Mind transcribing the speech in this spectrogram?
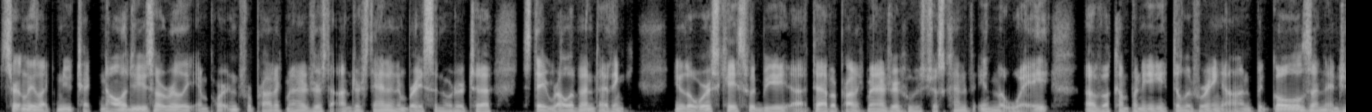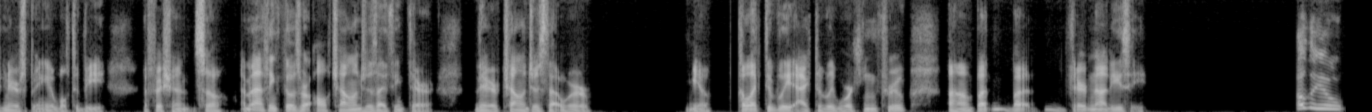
certainly like new technologies are really important for product managers to understand and embrace in order to stay relevant. I think you know the worst case would be uh, to have a product manager who is just kind of in the way of a company delivering on big goals and engineers being able to be efficient. So I mean, I think those are all challenges. I think they're they're challenges that we're, you know, collectively actively working through, uh, but but they're not easy. How do you,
